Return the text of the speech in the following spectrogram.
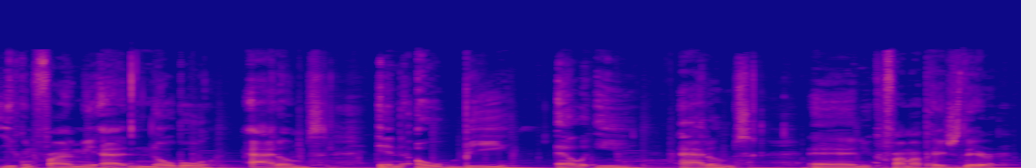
You can find me at Noble Adams, N O B L E Adams, and you can find my page there.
